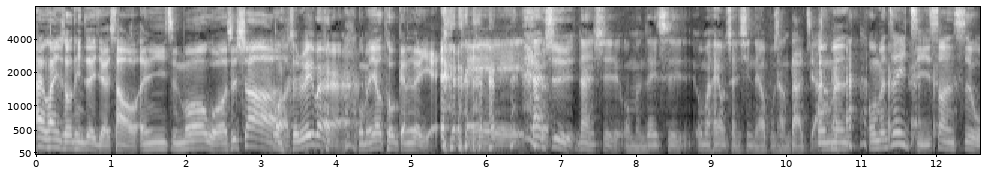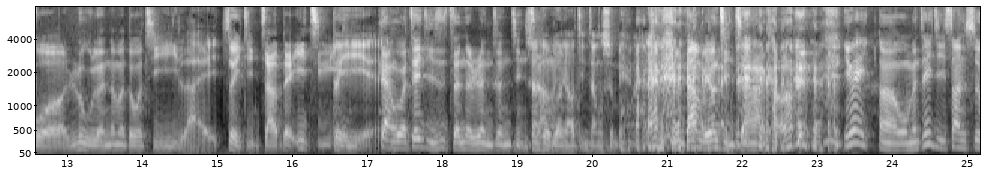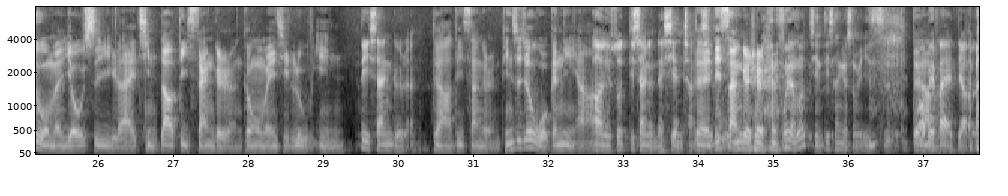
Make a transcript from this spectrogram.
嗨，欢迎收听这一节少恩一直摸，我是少，我是 River，我们又拖更了耶。哎，但是但是我们这一次我们很有诚心的要补偿大家。我们我们这一集算是我录了那么多集以来最紧张的一集。对耶，干我这一集是真的认真紧张。但是我不知道你要紧张什么，你 当然不用紧张啊，靠！因为呃，我们这一集算是我们有史以来请到第三个人跟我们一起录音。第三个人，对啊，第三个人，平时就是我跟你啊。啊，你说第三个人在现场？对，第三个人。我想说，请第三个什么意思？对啊，被 fire 掉了。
